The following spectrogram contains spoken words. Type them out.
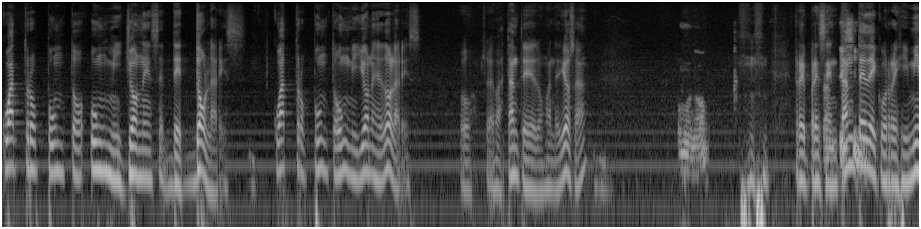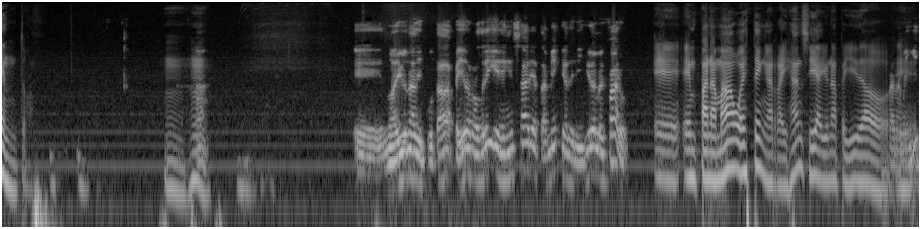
4.1 millones de dólares. 4.1 millones de dólares. Oh, eso es bastante, don Juan de Dios, ¿ah? ¿cómo no? Representante Tantísimo. de corregimiento. Ah. Eh, no hay una diputada apellido Rodríguez en esa área también que dirigió el Faro, Eh, en Panamá Oeste, en Arraiján, sí hay un apellido eh.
